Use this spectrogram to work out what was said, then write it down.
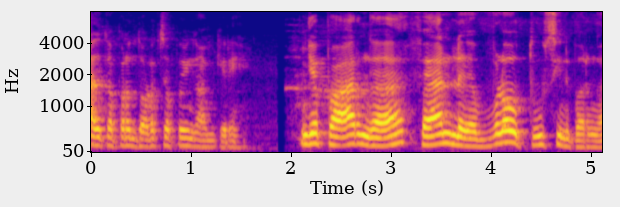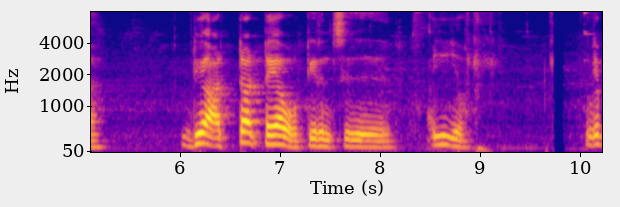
அதுக்கப்புறம் தொடச்சப்பையும் காமிக்கிறேன். இங்கே பாருங்கள் ஃபேனில் எவ்வளோ தூசின்னு பாருங்கள் அப்படியே அட்டை அட்டையாக ஒட்டிருந்துச்சு. ஐயோ இங்கே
